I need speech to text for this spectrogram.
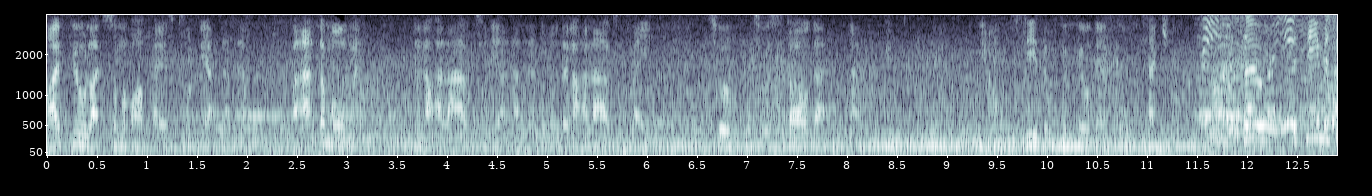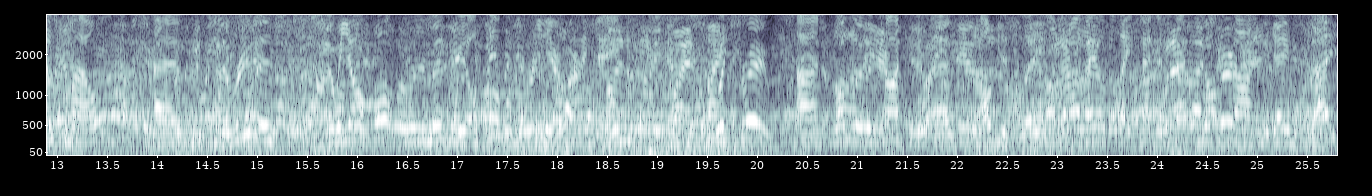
I feel like some of our players could be at that level, but at the moment they're not allowed to be at that level, or they're not allowed to play to a, to a style that, that you know sees them fulfil their full potential. So the team has just come out. Um, the rumours that we all thought were rumours and we all thought were Mourinho mind games were true. And Romelu Lukaku has obviously failed a late fitness test, not starting the game today.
